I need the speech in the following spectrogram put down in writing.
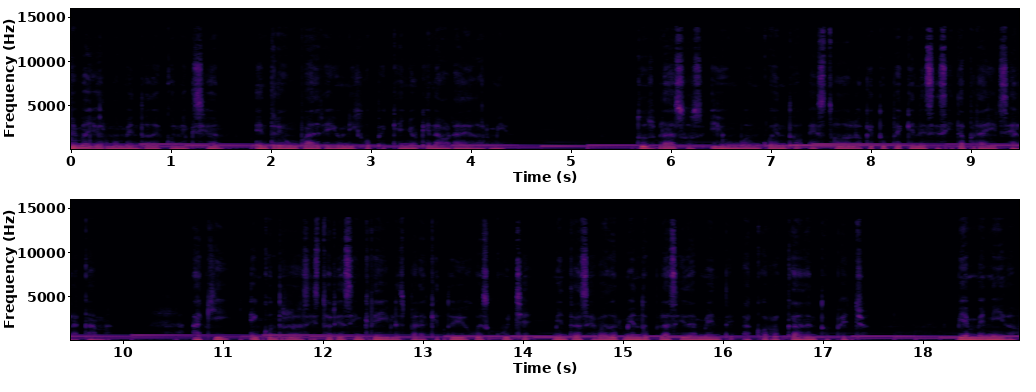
hay mayor momento de conexión entre un padre y un hijo pequeño que la hora de dormir. Tus brazos y un buen cuento es todo lo que tu peque necesita para irse a la cama. Aquí encontrarás historias increíbles para que tu hijo escuche mientras se va durmiendo plácidamente acorrocado en tu pecho. Bienvenido.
